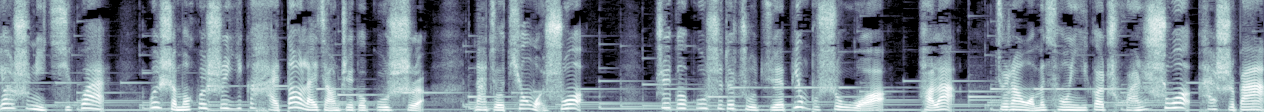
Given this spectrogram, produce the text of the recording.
要是你奇怪为什么会是一个海盗来讲这个故事，那就听我说。这个故事的主角并不是我。好了，就让我们从一个传说开始吧。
